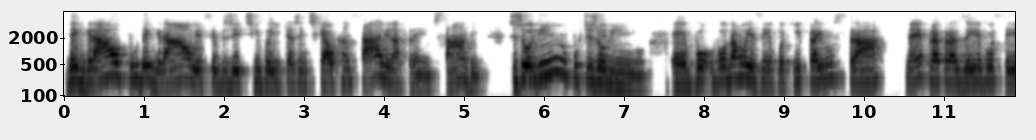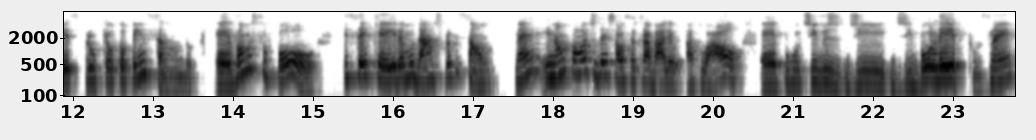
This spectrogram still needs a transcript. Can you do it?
Degrau por degrau, esse objetivo aí que a gente quer alcançar ali na frente, sabe? Tijolinho por tijolinho. É, vou, vou dar um exemplo aqui para ilustrar, né? Para trazer vocês para o que eu estou pensando. É, vamos supor que você queira mudar de profissão, né? E não pode deixar o seu trabalho atual é, por motivos de, de boletos, né?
